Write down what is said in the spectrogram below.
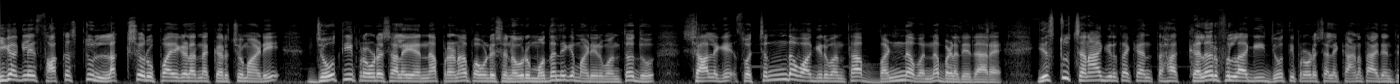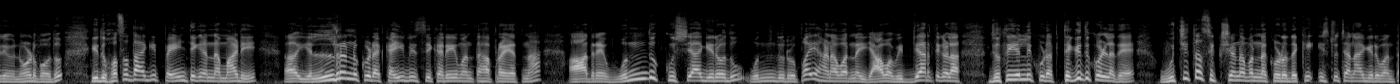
ಈಗಾಗಲೇ ಸಾಕಷ್ಟು ಲಕ್ಷ ರೂಪಾಯಿಗಳನ್ನು ಖರ್ಚು ಮಾಡಿ ಜ್ಯೋತಿ ಪ್ರೌಢಶಾಲೆಯನ್ನು ಪ್ರಣವ್ ಫೌಂಡೇಶನ್ ಅವರು ಮೊದಲಿಗೆ ಮಾಡಿರುವಂಥದ್ದು ಶಾಲೆಗೆ ಸ್ವಚ್ಛಂದವಾಗಿರುವಂಥ ಬಣ್ಣವನ್ನು ಬೆಳೆದಿದ್ದಾರೆ. ಎಷ್ಟು ಚೆನ್ನಾಗಿರ್ತಕ್ಕಂತಹ ಕಲರ್ಫುಲ್ ಆಗಿ ಜ್ಯೋತಿ ಪ್ರೌಢಶಾಲೆ ಕಾಣ್ತಾ ಇದೆ ಅಂತ ನೀವು ನೋಡ್ಬೋದು. ಇದು ಹೊಸದಾಗಿ ಪೇಂಟಿಂಗನ್ನು ಮಾಡಿ ಎಲ್ಲರನ್ನು ಕೂಡ ಕೈ ಬೀಸಿ ಕರೆಯುವಂತಹ ಪ್ರಯತ್ನ. ಆದರೆ ಒಂದು ಖುಷಿಯಾಗಿರೋದು ಒಂದು ರೂಪಾಯಿ ಹಣವನ್ನು ಯಾವ ವಿದ್ಯಾರ್ಥಿಗಳ ಜೊತೆಯಲ್ಲಿ ಕೂಡ ತೆಗೆದುಕೊಳ್ಳದೆ ಉಚಿತ ಶಿಕ್ಷಣವನ್ನು ಕೊಡೋದಕ್ಕೆ ಇಷ್ಟು ಚೆನ್ನಾಗಿರುವಂಥ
